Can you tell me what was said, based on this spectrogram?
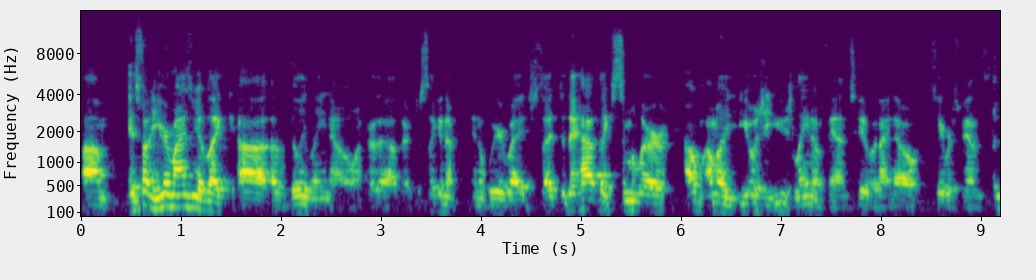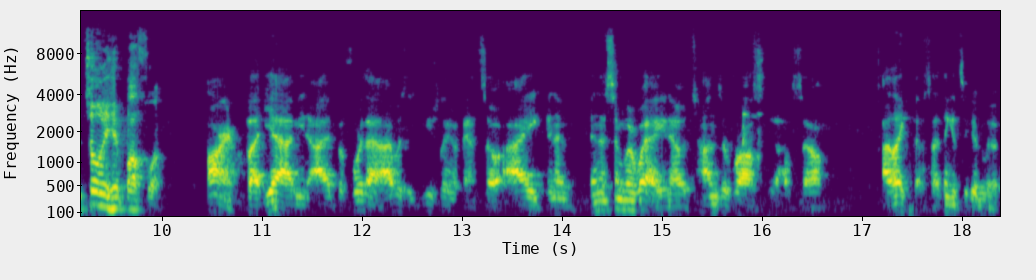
um, it's funny. He reminds me of like uh, of Ville Leino. I want to throw that out there, just like in a in a weird way. Just uh, do they have like similar? I'm, I'm a, a huge Leino fan too, and I know Sabres fans Until he hit Buffalo. aren't. But yeah, I mean, I before that I was a huge Leino fan, so I in a in a similar way, you know, tons of raw skill. So I like this. I think it's a good move.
